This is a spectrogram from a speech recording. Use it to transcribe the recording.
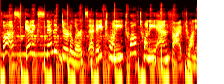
Plus, get extended Dirt Alerts at 820, 1220, and 520.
